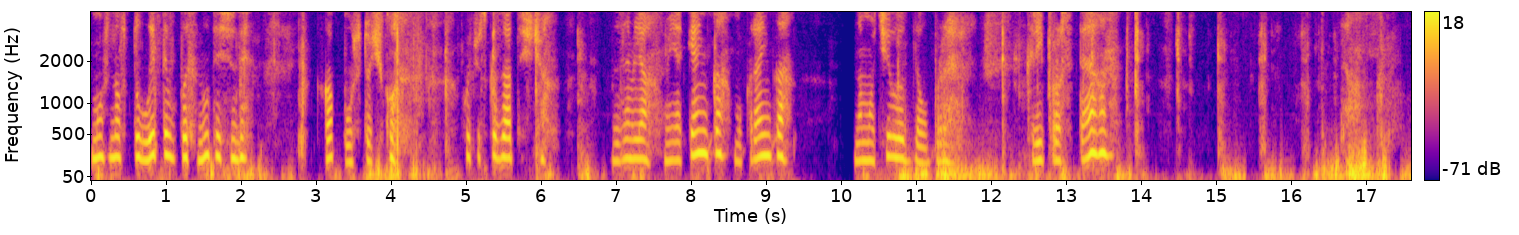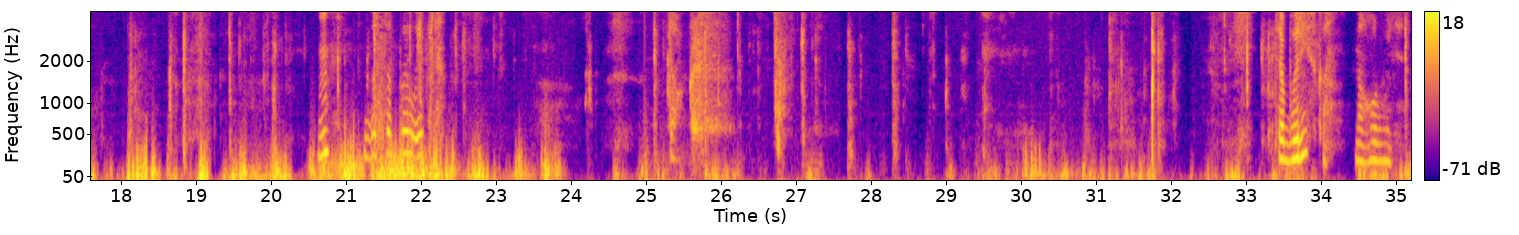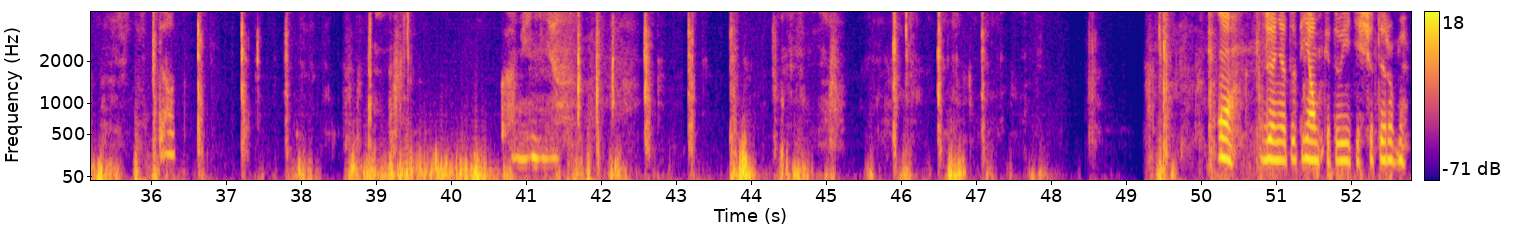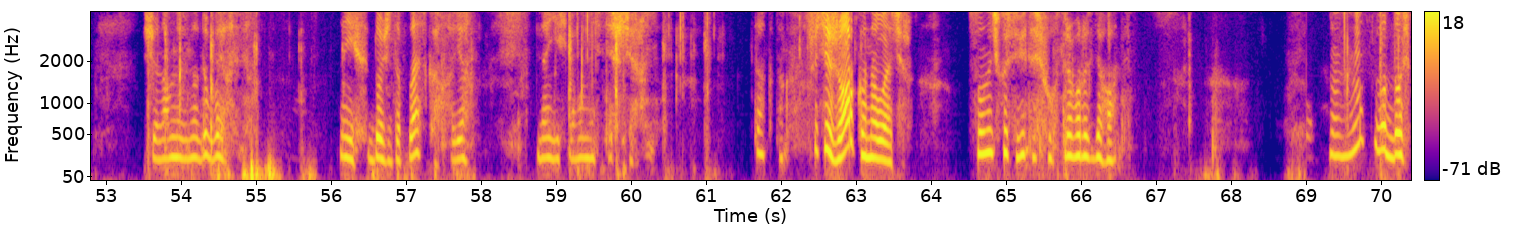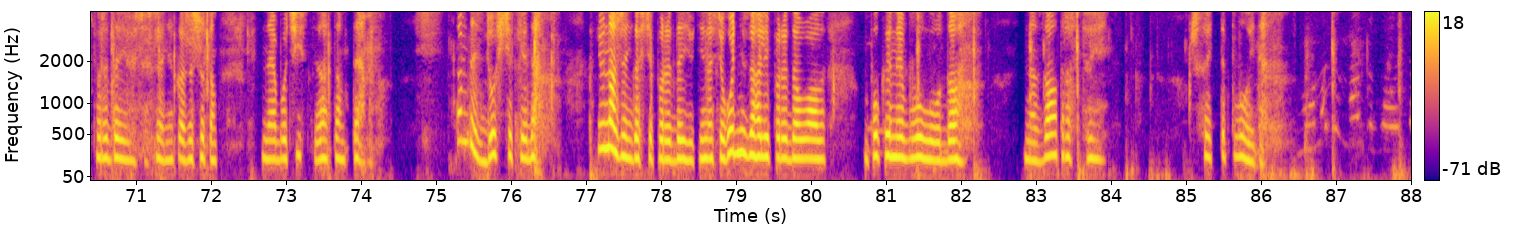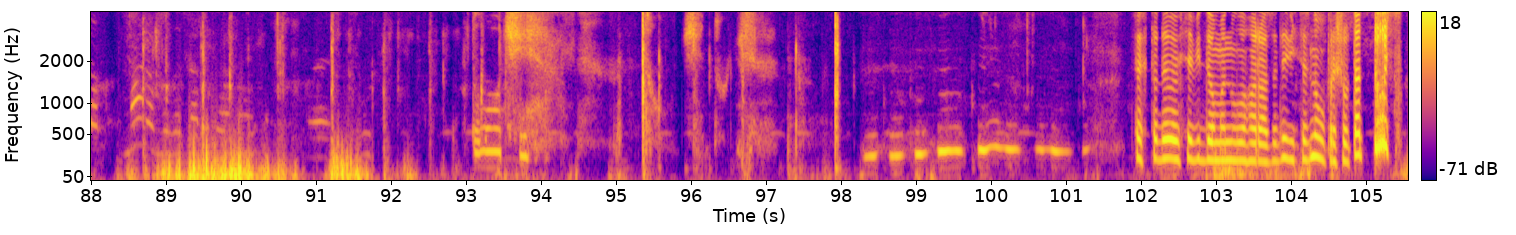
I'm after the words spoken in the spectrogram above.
Можна втулити, впихнути сюди капусточку. Хочу сказати, що земля м'якенька, мокренька, намочило добре. Крій простегон. Так. М, До сапи липне. Так. Ця борізка на городі. Так. Каміння. О, Женя, тут ямки твої ті, що ти робив, що нам не знадобилися. Їх дощ заплескав, а я на їхньому місці ще раз. Так, так. Щось і жарко на вечір. Сонечко світить, фу, треба роздягатися. Угу. От дощ передають. Женя каже, що там небо чисте, а там темно. Там десь дощик іде. І в нас Женька ще передають. І на сьогодні взагалі передавали, поки не було, да. На завтра стоїть. Ж Хай тепло йде. Тучі. Тучі, тучі. Це хто дивився відео минулого разу. Дивіться, знову прийшов. Та трусь!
